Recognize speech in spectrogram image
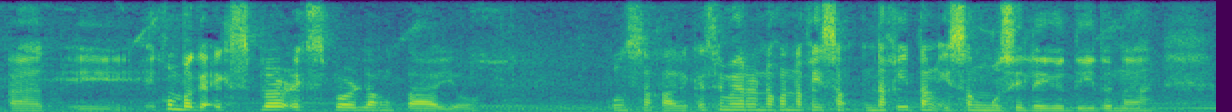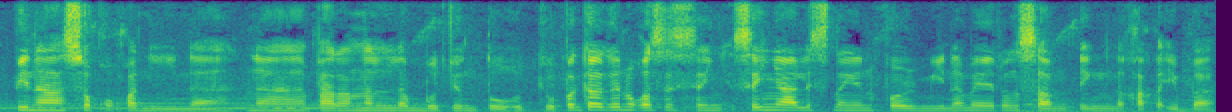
at eh, kumbaga explore explore lang tayo kung sakali kasi meron ako nakisang, nakitang isang musileo dito na pinasok ko kanina na parang nanlambot yung tuhod ko. Pagka ganun kasi sen- senyalis na yun for me na meron something nakakaiba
